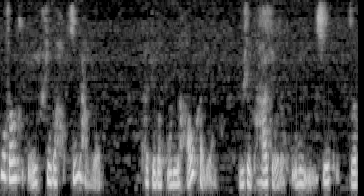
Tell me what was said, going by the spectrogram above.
磨坊主是一个好心肠人，他觉得狐狸好可怜，于是他给了狐狸一些谷子。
